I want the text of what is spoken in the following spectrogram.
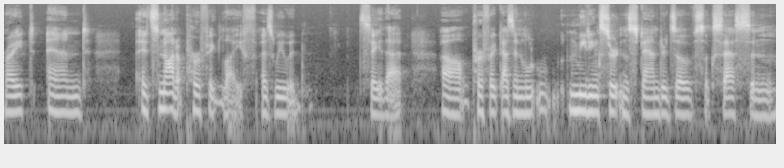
right? And it's not a perfect life, as we would say that. Uh, perfect, as in l- meeting certain standards of success and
